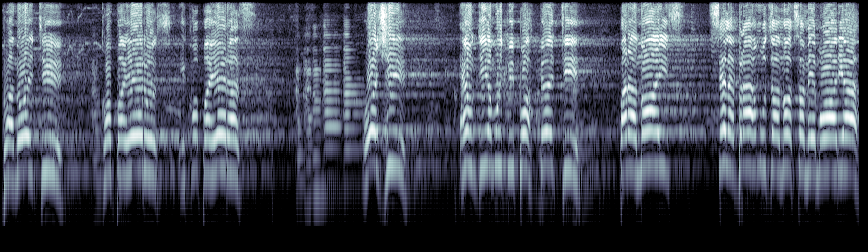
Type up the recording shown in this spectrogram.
Boa noite, companheiros e companheiras. Hoje é um dia muito importante para nós celebrarmos a nossa memória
